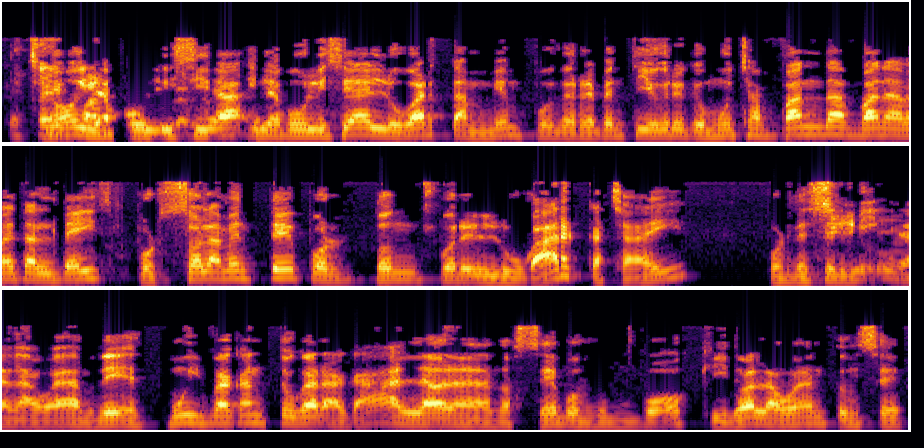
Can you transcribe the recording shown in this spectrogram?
¿cachai? No, y la publicidad, y la publicidad del lugar también, pues de repente yo creo que muchas bandas van a Metal Days por solamente por don, por el lugar, ¿cachai? Por decir, Sí. mira la weá, es muy bacán tocar acá, al lado, no sé, pues de un bosque y toda la weá, entonces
